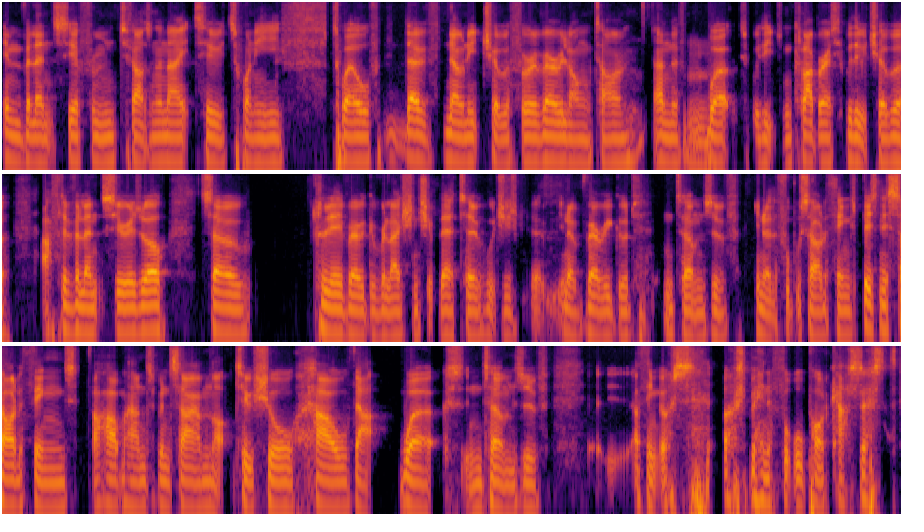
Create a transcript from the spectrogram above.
in Valencia from 2008 to 2012. They've known each other for a very long time and they've mm. worked with each and collaborated with each other after Valencia as well. So clearly a very good relationship there too, which is uh, you know very good in terms of you know the football side of things, business side of things. I hold my hands up and say I'm not too sure how that works in terms of I think us us being a football podcast, just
